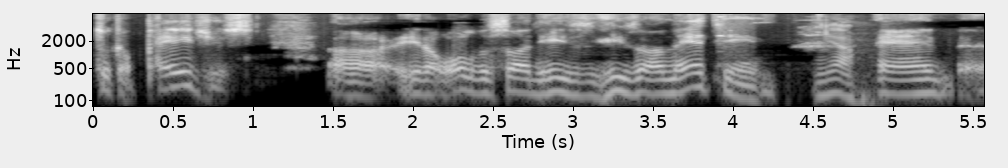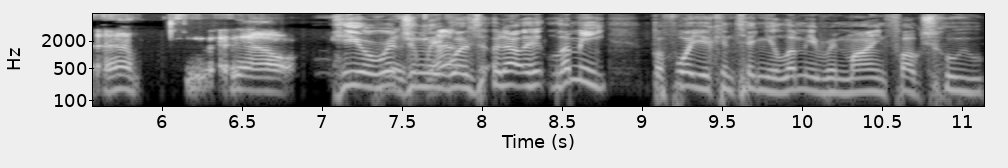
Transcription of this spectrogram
took up pages. Uh, you know, all of a sudden he's he's on their team, yeah. and uh, now He originally was. No, let me before you continue. Let me remind folks who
